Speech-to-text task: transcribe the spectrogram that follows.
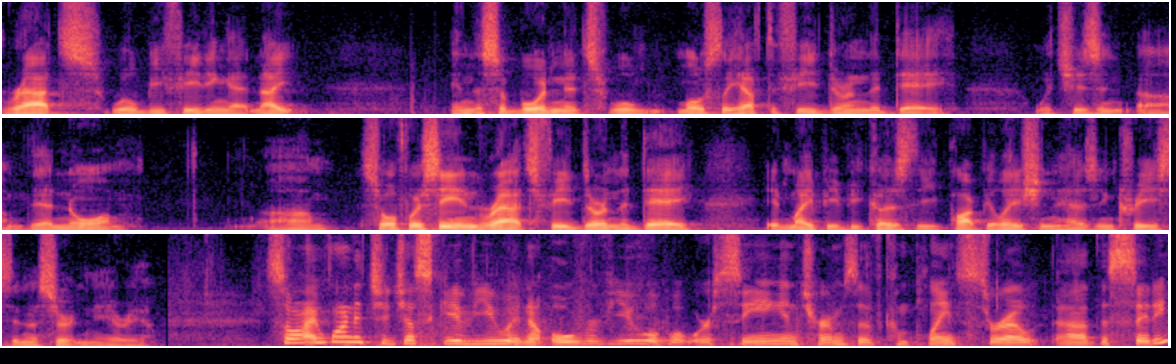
rats will be feeding at night, and the subordinates will mostly have to feed during the day, which isn't um, their norm. Um, so if we're seeing rats feed during the day, it might be because the population has increased in a certain area. So I wanted to just give you an overview of what we're seeing in terms of complaints throughout uh, the city.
